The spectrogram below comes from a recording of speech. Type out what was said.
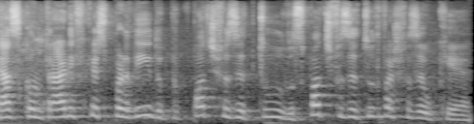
Caso contrário, ficas perdido, porque podes fazer tudo. Se podes fazer tudo, vais fazer o quê?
